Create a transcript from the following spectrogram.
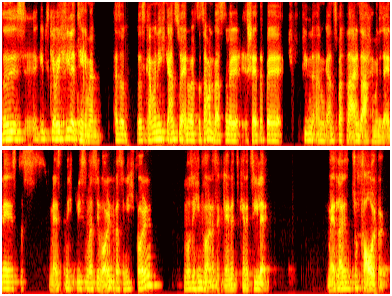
Also es gibt, glaube ich, viele Themen. Also das kann man nicht ganz so einfach zusammenfassen, weil es scheitert bei vielen an ganz banalen Sachen. Wenn das eine ist, dass die meisten nicht wissen, was sie wollen, was sie nicht wollen wo sie hinwollen. Also keine, keine Ziele. Die meisten Leute sind zu faul.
